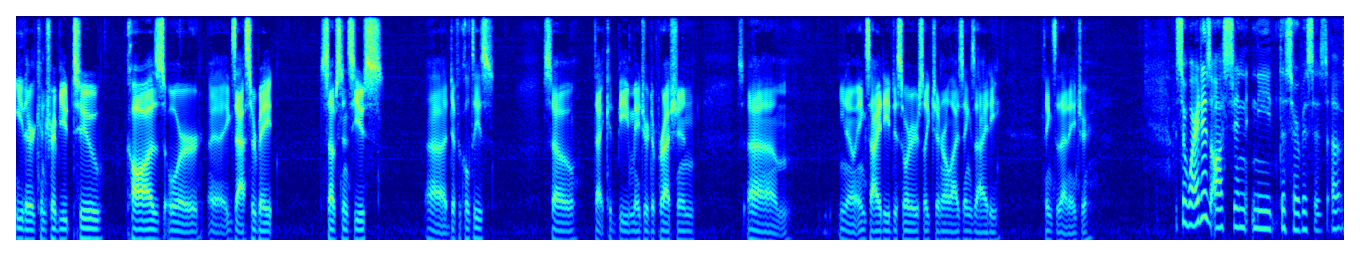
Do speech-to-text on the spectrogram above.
either contribute to, cause, or uh, exacerbate substance use uh, difficulties. So that could be major depression, um, you know, anxiety disorders like generalized anxiety, things of that nature. So, why does Austin need the services of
